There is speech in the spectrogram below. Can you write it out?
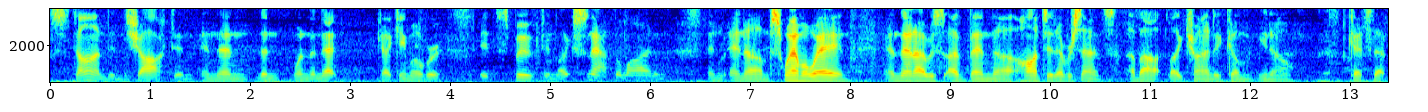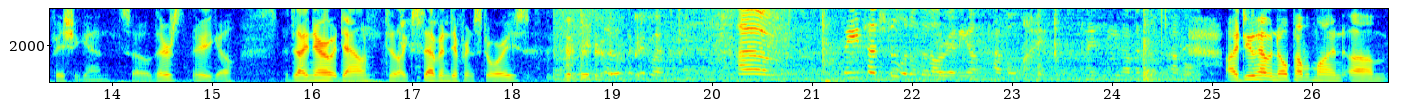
stunned and shocked and, and then then when the net guy came over it spooked and like snapped the line and and, and um, swam away and and then i was i've been uh, haunted ever since about like trying to come you know catch that fish again so there's there you go did I narrow it down to like seven different stories? that was a good one. Um, so you touched a little bit already on Pebble Mine, and I see you have a no pebble. I do have a no pebble mine um,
